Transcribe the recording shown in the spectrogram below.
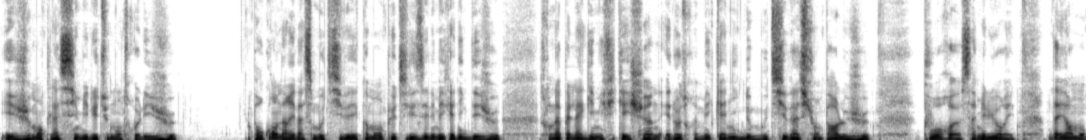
Et je montre la similitude entre les jeux. Pourquoi on arrive à se motiver, comment on peut utiliser les mécaniques des jeux, ce qu'on appelle la gamification et l'autre mécanique de motivation par le jeu pour euh, s'améliorer. D'ailleurs, mon,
